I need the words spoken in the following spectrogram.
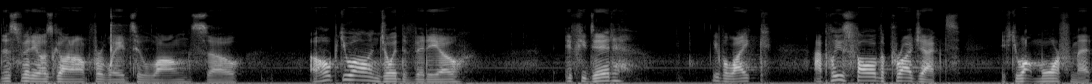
this video has gone on for way too long, so I hope you all enjoyed the video. If you did, leave a like, and please follow the project if you want more from it.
